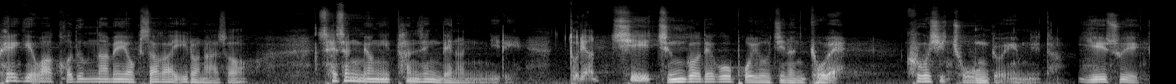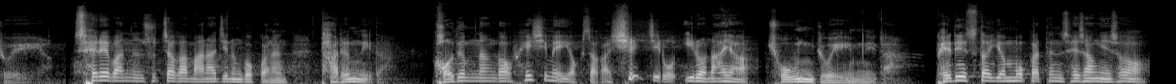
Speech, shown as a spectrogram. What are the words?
회개와 거듭남의 역사가 일어나서 새 생명이 탄생되는 일이 뚜렷이 증거되고 보여지는 교회. 그것이 좋은 교회입니다. 예수의 교회예요. 세례받는 숫자가 많아지는 것과는 다릅니다. 거듭남과 회심의 역사가 실제로 일어나야 좋은 교회입니다. 베데스다 연못 같은 세상에서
